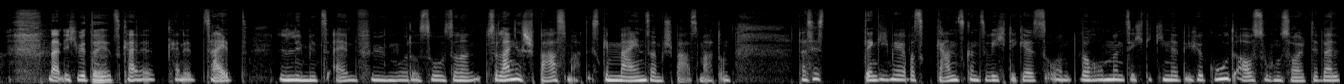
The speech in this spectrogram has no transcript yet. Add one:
Nein, ich würde da jetzt keine, keine Zeitlimits einfügen oder so, sondern solange es Spaß macht, es gemeinsam Spaß macht. Und das ist, denke ich mir, was ganz, ganz Wichtiges und warum man sich die Kinderbücher gut aussuchen sollte, weil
